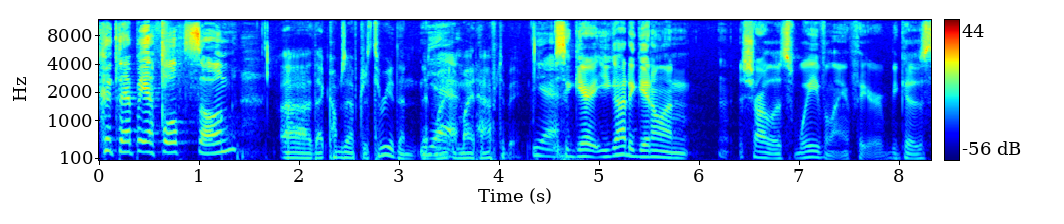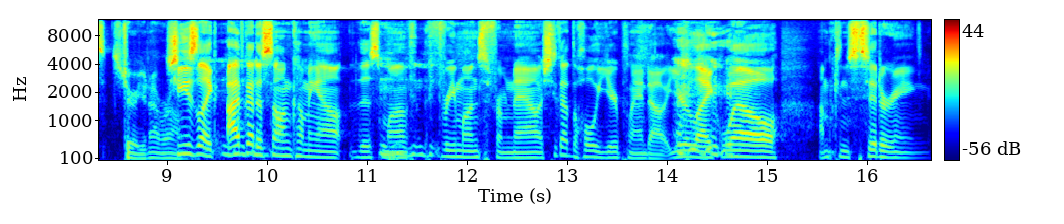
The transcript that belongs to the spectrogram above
Could there be a fourth song? uh, that comes after three, then it, might, it might have to be. Yeah. See, Garrett, you got to get on Charlotte's wavelength here because It's true. You're not wrong. she's like, I've got a song coming out this month, three months from now. She's got the whole year planned out. You're like, well, I'm considering.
